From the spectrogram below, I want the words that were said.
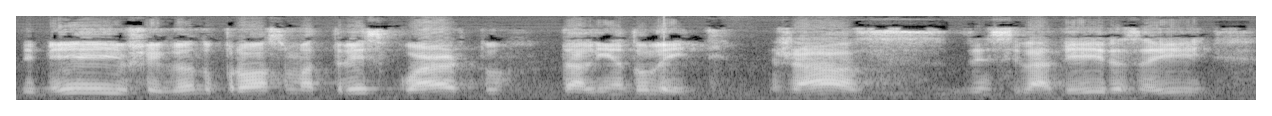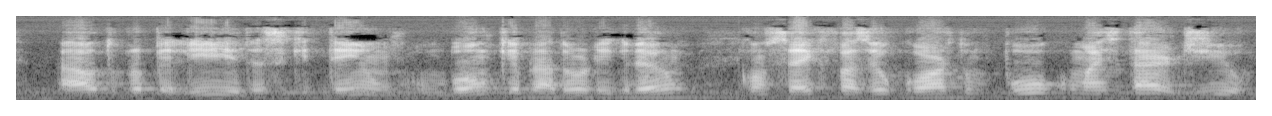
de meio, chegando próximo a 3 quartos da linha do leite. Já as ensiladeiras aí autopropelidas, que tem um, um, bom quebrador de grão, consegue fazer o corte um pouco mais tardio,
